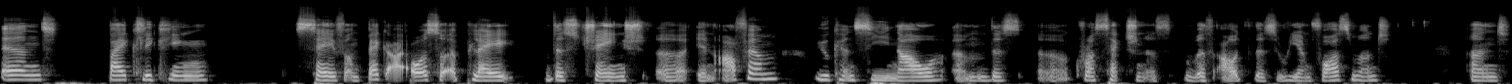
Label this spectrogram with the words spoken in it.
And by clicking save and back, I also apply this change uh, in RFEM you can see now um, this uh, cross section is without this reinforcement and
